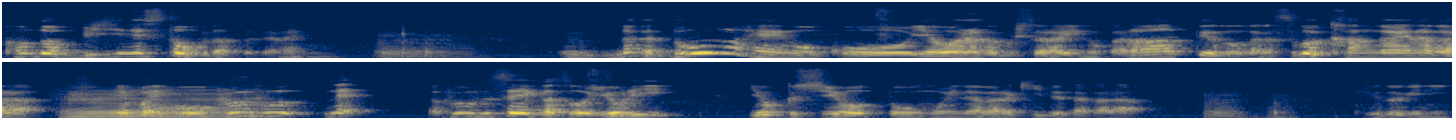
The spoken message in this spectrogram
今度はビジネストークだったじゃない？うん。なんかどの辺をこう柔らかくしたらいいのかなっていうのをなんかすごい考えながら、やっぱりこう夫婦ね、夫婦生活をより良くしようと思いながら聞いてたから、うんうん。っていう時に、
